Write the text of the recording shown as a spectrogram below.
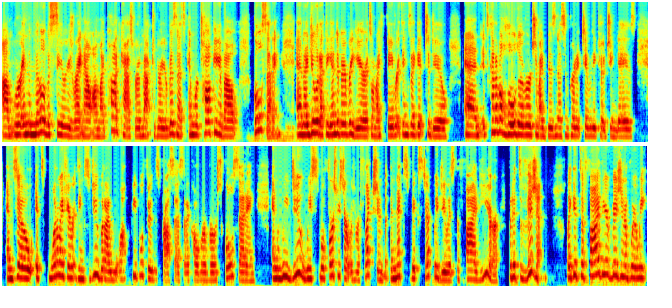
um, we're in the middle of a series right now on my podcast, Roadmap to Grow Your Business, and we're talking about goal setting. And I do it at the end of every year. It's one of my favorite things I get to do. And it's kind of a holdover to my business and productivity coaching days. And so it's one of my favorite things to do, but I walk people through this process that I call reverse goal setting. And we do, we, well, first we start with reflection, but the next big step we do is the five year, but it's a vision like it's a five year vision of where we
